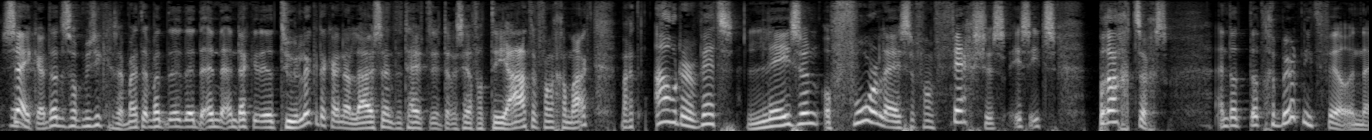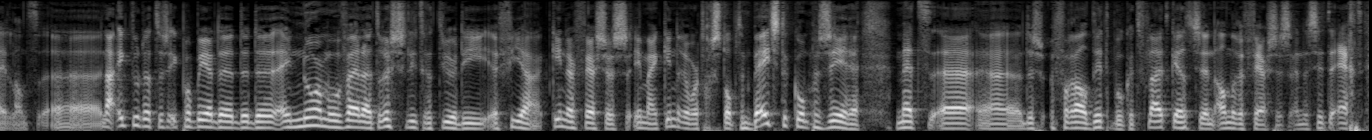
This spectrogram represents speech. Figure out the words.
Zeker, dat is op muziek gezet. Maar, het- en, en dat, natuurlijk, daar kan je naar luisteren. En het heeft, er is heel veel theater van gemaakt. Maar het ouderwets lezen of voorlezen van versjes is iets prachtigs. En dat, dat gebeurt niet veel in Nederland. Eh, nou, ik doe dat dus. Ik probeer de, de, de enorme hoeveelheid Russische literatuur die eh, via kinderversjes in mijn kinderen wordt gestopt, een beetje te compenseren met eh, dus vooral dit boek, het fluitkeeltje en andere versjes. En er zitten echt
